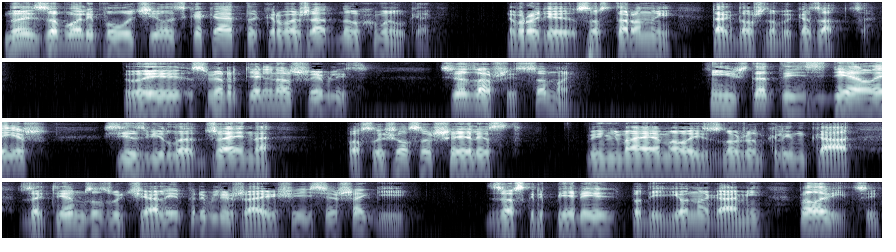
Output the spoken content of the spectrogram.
но из-за боли получилась какая-то кровожадная ухмылка. Вроде со стороны так должно бы казаться. Вы смертельно ошиблись, связавшись со мной. — И что ты сделаешь? — съязвила Джайна. Послышался шелест, вынимаемого из ножен клинка, затем зазвучали приближающиеся шаги. Заскрипели под ее ногами половицы.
